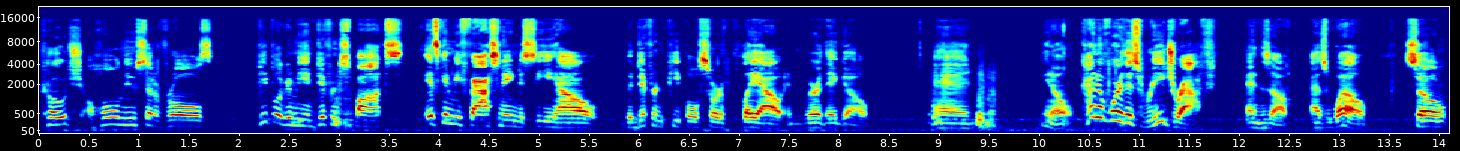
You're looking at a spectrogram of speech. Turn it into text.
coach, a whole new set of roles. People are going to be in different spots. It's going to be fascinating to see how the different people sort of play out and where they go. And, you know, kind of where this redraft ends up as well. So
